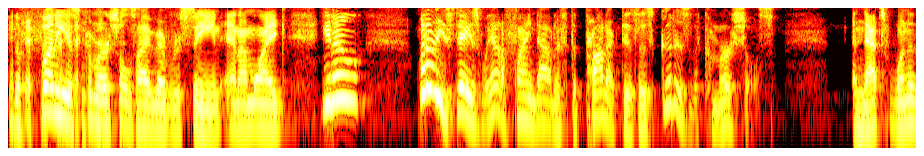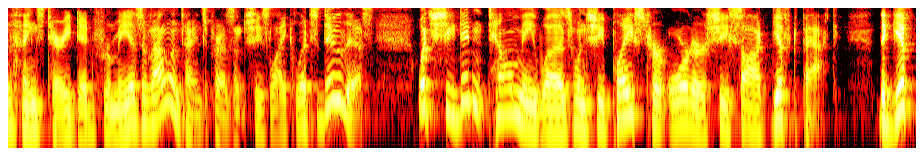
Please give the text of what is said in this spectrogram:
The funniest commercials I've ever seen. And I'm like, you know, one of these days we ought to find out if the product is as good as the commercials. And that's one of the things Terry did for me as a Valentine's present. She's like, let's do this. What she didn't tell me was when she placed her order, she saw a gift pack The gift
